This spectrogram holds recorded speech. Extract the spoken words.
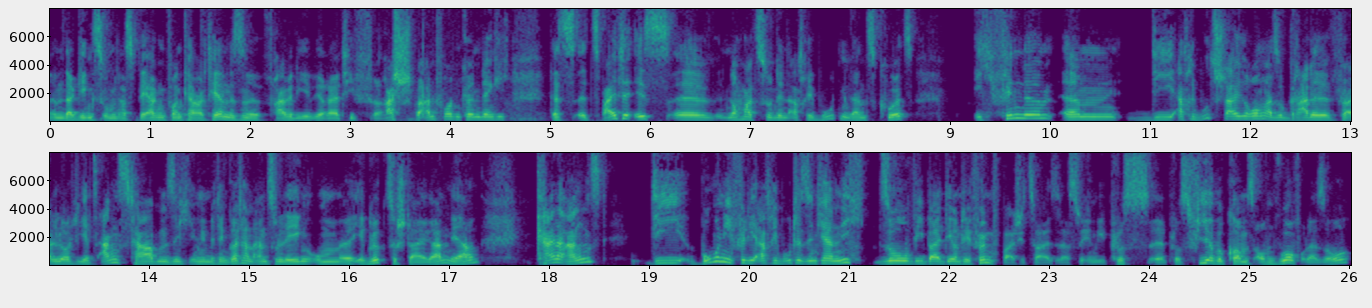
Ähm, da ging es um das Bergen von Charakteren. Das ist eine Frage, die wir relativ rasch beantworten können, denke ich. Das äh, zweite ist nochmal zu den Attributen ganz kurz ich finde, ähm, die Attributssteigerung, also gerade für alle Leute, die jetzt Angst haben, sich irgendwie mit den Göttern anzulegen, um äh, ihr Glück zu steigern, ja, keine Angst. Die Boni für die Attribute sind ja nicht so wie bei D&D 5 beispielsweise, dass du irgendwie plus, äh, plus vier bekommst auf den Wurf oder so.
